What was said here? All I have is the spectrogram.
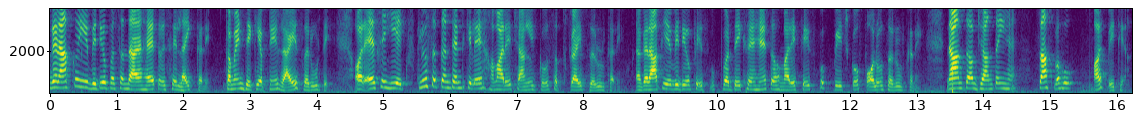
अगर आपको ये वीडियो पसंद आया है तो इसे लाइक करें। कमेंट देके अपनी राय ज़रूर दें। और ऐसे ही एक्सक्लूसिव कंटेंट के लिए हमारे चैनल को सब्सक्राइब ज़रूर करें। अगर आप ये वीडियो फेसबुक पर देख रहे हैं तो हमारे फेसबुक पेज को फॉलो ज़रूर करें। नाम तो आप जानते ही हैं, सास बहू और बेटियाँ।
